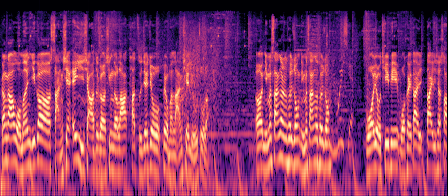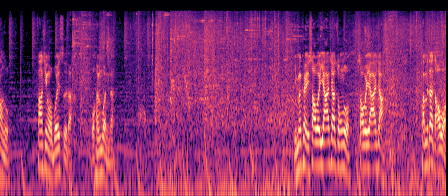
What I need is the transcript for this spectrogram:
刚刚我们一个闪现 A 一下这个辛德拉，他直接就被我们蓝切留住了。呃，你们三个人推中，你们三个推中。我有 TP，我可以带带一下上路，放心，我不会死的，我很稳的。你们可以稍微压一下中路，稍微压一下，他们在找我。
